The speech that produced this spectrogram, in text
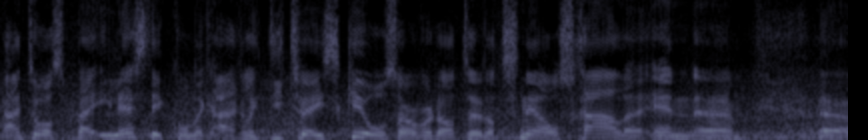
En toen was bij Elastic kon ik eigenlijk die twee skills over dat, eh, dat snel schalen en uh, uh,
